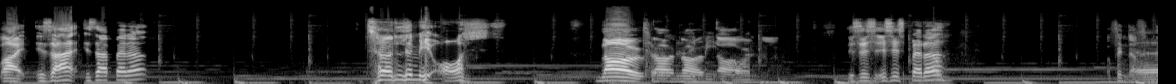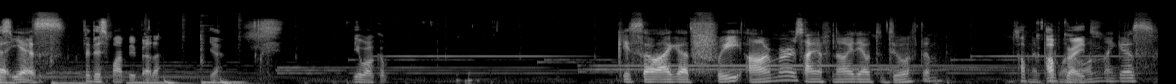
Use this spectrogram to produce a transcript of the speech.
right, is that is that better? Turn limit on. no, no, no, no. Is this is this better? I think, I think Uh, this yes. I think this might be better. Yeah. You're welcome. Okay, so I got three armors. I have no idea what to do with them. Up, Gonna put one upgrade. on, I guess.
